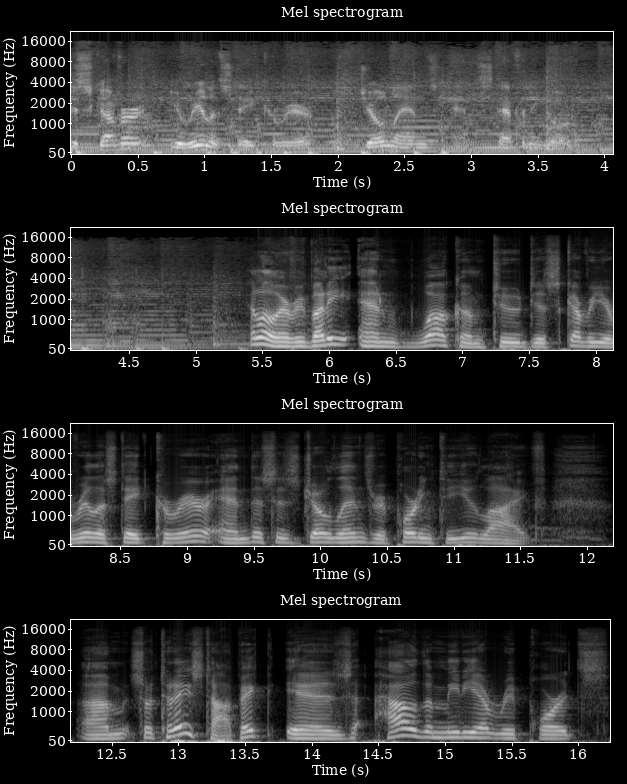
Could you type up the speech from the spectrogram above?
Discover your real estate career with Joe Lenz and Stephanie Golden. Hello, everybody, and welcome to Discover Your Real Estate Career. And this is Joe Lenz reporting to you live. Um, so, today's topic is how the media reports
